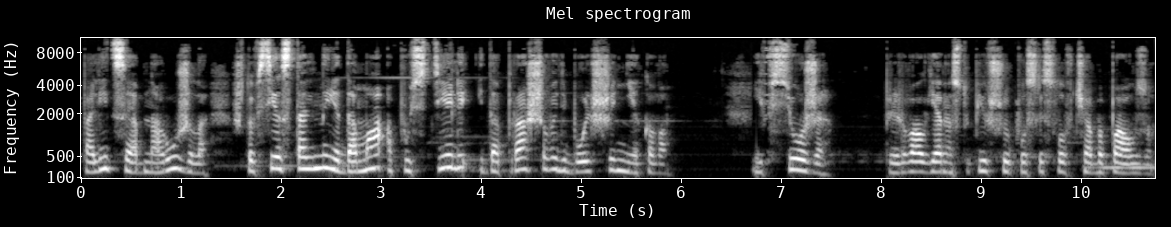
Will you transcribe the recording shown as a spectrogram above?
полиция обнаружила, что все остальные дома опустели и допрашивать больше некого. И все же, прервал я наступившую после слов Чаба паузу,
